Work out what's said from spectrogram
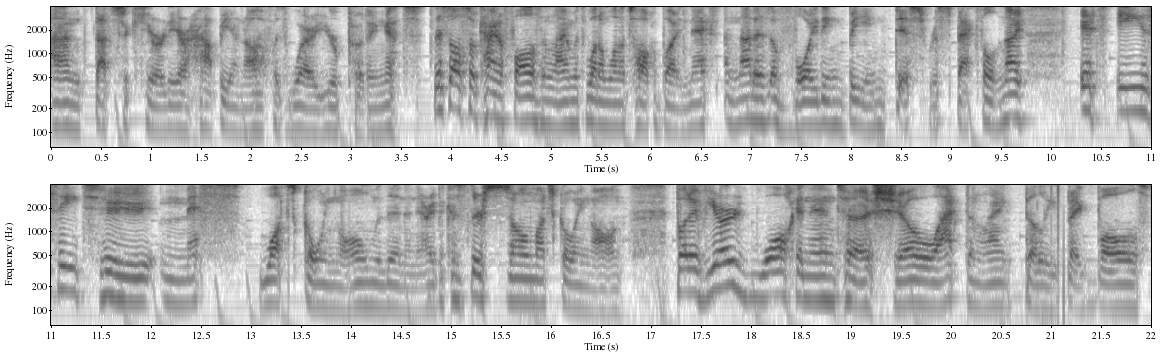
and that security are happy enough with where you're putting it. This also kind of falls in line with what I want to talk about next and that is avoiding being disrespectful. Now, it's easy to miss what's going on within an area because there's so much going on. But if you're walking into a show acting like Billy Big Balls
